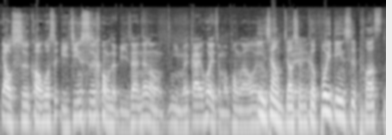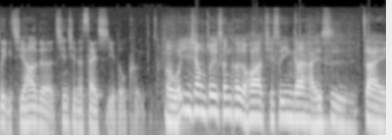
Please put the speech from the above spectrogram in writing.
要失控或是已经失控的比赛？那种你们该会怎么碰到？印象比较深刻，不一定是 Plus League，其他的先前的赛事也都可以。呃，我印象最深刻的话，其实应该还是在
